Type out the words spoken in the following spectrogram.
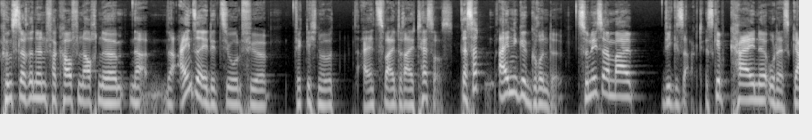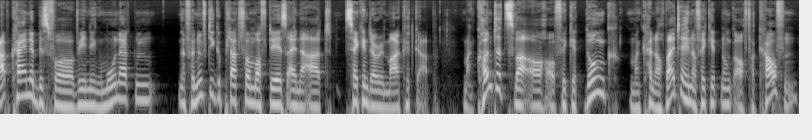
Künstlerinnen verkaufen auch eine, eine, eine 1er-Edition für wirklich nur 1, 2, 3 Tessos. Das hat einige Gründe. Zunächst einmal, wie gesagt, es gibt keine oder es gab keine bis vor wenigen Monaten eine vernünftige Plattform, auf der es eine Art Secondary Market gab. Man konnte zwar auch auf Hicket Dunk, man kann auch weiterhin auf Hicket Dunk auch verkaufen,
